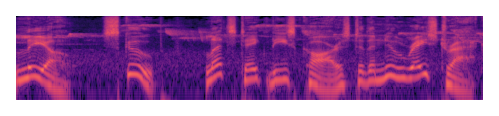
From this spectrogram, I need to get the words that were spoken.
Leo, Scoop, let's take these cars to the new racetrack.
